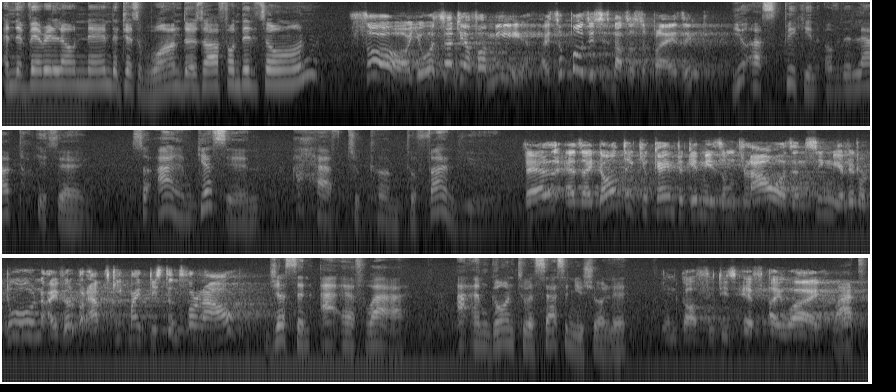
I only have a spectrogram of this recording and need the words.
And the very long name that just wanders off on its own? So, you were sent here for me. I suppose this is not so surprising. You are speaking of the loud talky thing. So I am guessing I have to come to find you. Well, as I don't think you came to give me some flowers and sing me a little tune, I will perhaps keep my distance for now. Just an IFY. I am going to assassin you shortly. Dummkopf, it is F-I-Y. What?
